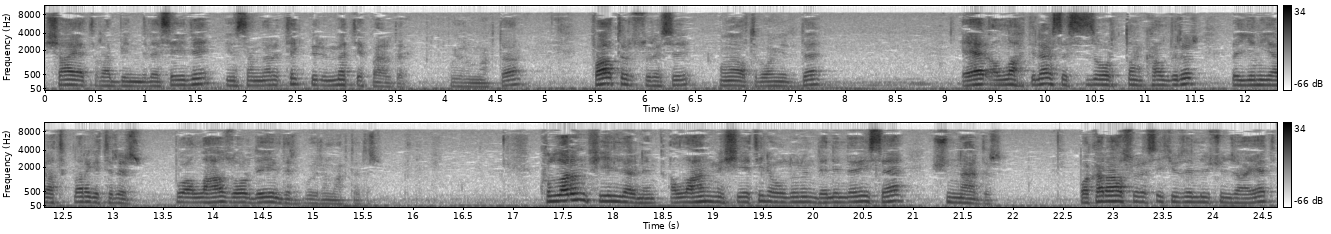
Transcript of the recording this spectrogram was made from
şayet Rabbin dileseydi insanları tek bir ümmet yapardı buyurulmakta. Fatır suresi 16 ve 17'de eğer Allah dilerse sizi ortadan kaldırır ve yeni yaratıklara getirir. Bu Allah'a zor değildir buyurulmaktadır. Kulların fiillerinin Allah'ın meşiyetiyle olduğunun delilleri ise şunlardır. Bakara suresi 253. ayet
